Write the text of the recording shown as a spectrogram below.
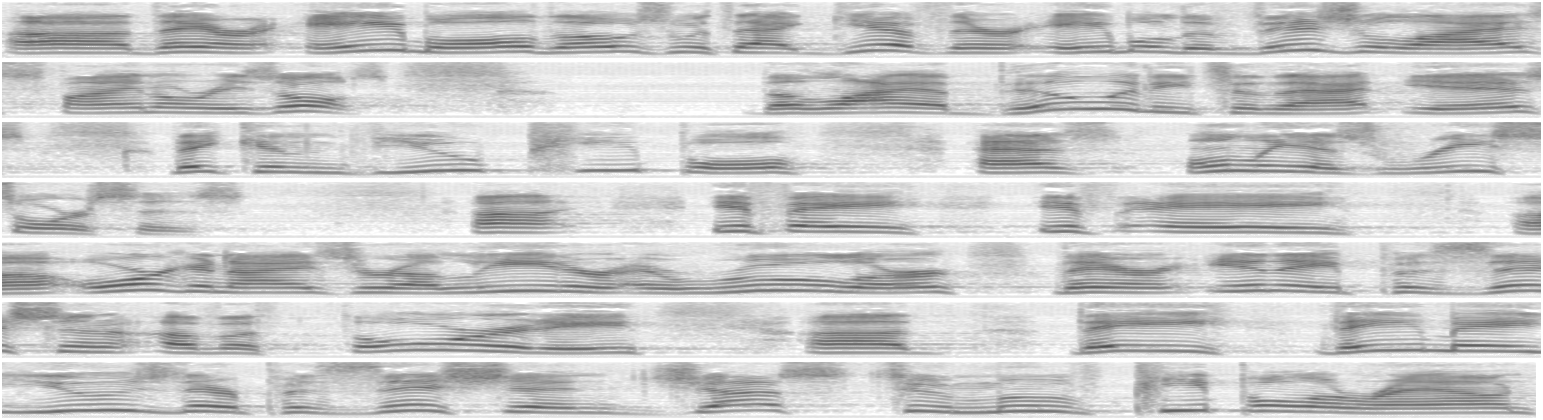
uh, they are able, those with that gift, they're able to visualize final results. The liability to that is they can view people as only as resources. Uh, if a, if a uh, organizer, a leader, a ruler, they are in a position of authority, uh, they they may use their position just to move people around,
